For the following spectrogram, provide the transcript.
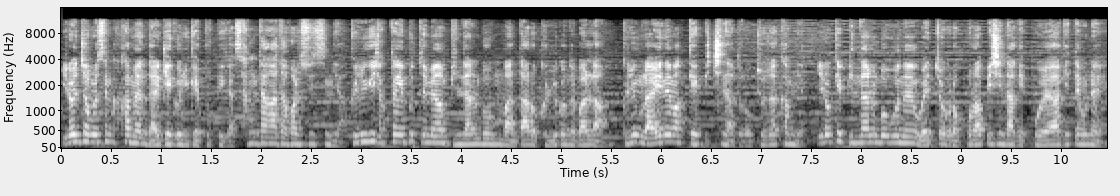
이런 점을 생각하면 날개 근육의 부피가 상당하다고 할 수 있습니다. 근육이 적당히 붙으면 빛나는 부분만 따로 글루건을 발라 근육 라인에 맞게 빛이 나도록 조작합니다. 이렇게 빛나는 부분은 외적으로 보랏빛이 나게 보여야 하기 때문에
